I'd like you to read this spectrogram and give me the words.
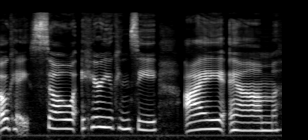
Okay, so here you can see I am,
